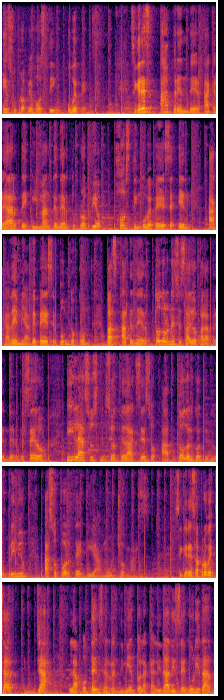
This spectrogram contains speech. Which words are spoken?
en su propio hosting VPS. Si quieres aprender a crearte y mantener tu propio hosting VPS en academiabps.com vas a tener todo lo necesario para aprender de cero y la suscripción te da acceso a todo el contenido premium, a soporte y a mucho más. Si quieres aprovechar ya la potencia, el rendimiento, la calidad y seguridad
